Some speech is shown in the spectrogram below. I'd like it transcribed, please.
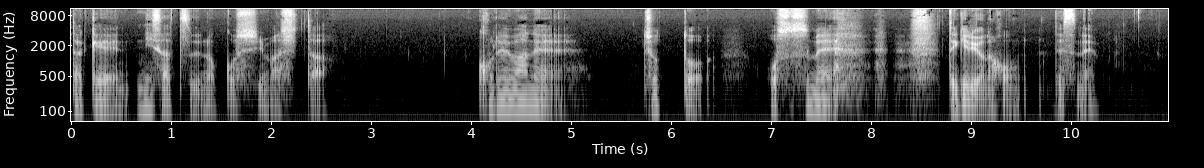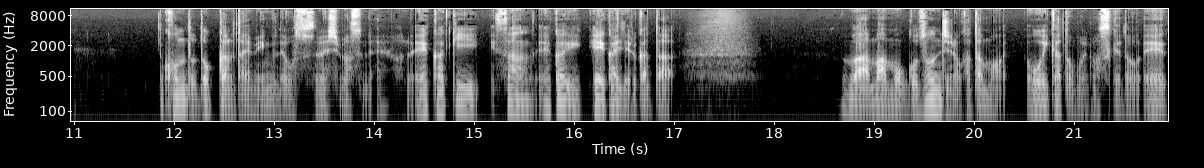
だけ2冊残しました。これはね、ちょっとおすすめ できるような本ですね。今度どっかのタイミングでおすすめしますね。あの絵描きさん、絵描き、絵描いてる方は、まあもうご存知の方も多いかと思いますけど、絵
